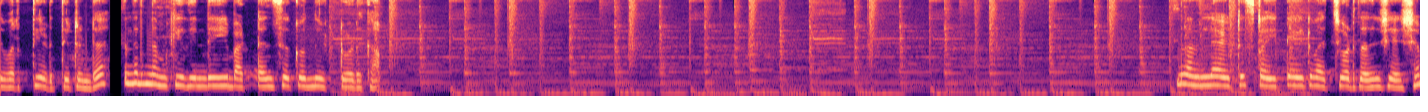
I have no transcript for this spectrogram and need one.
നിവർത്തി എടുത്തിട്ടുണ്ട്. എന്നിട്ട് നമുക്ക് ഇതിന്റെ ഈ ബട്ടൺസ് ഒക്കെ ഒന്ന് ഇട്ടു ഇത് നല്ലതായിട്ട് സ്ട്രൈറ്റ് ആയിട്ട് വച്ചു കൊടുത്തതിന് ശേഷം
